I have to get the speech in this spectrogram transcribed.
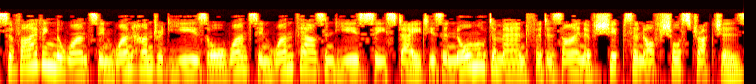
Surviving the once in 100 years or once in 1000 years sea state is a normal demand for design of ships and offshore structures.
